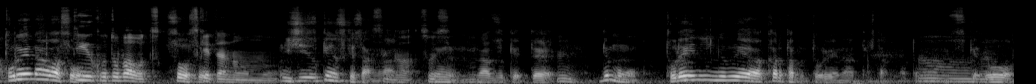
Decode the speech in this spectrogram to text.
トレーナーはそう。ていう言葉をつそうつけたのも。石津健介さんががそうですよね。ん名付けて、うん。でもトレーニングウェアから多分トレーナーってきたんだと思うんですけど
